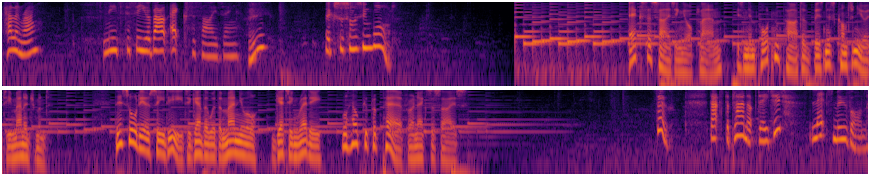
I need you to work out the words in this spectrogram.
Helen rang. Needs to see you about exercising. eh? Exercising what? Exercising your plan is an important part of business continuity management. This audio CD, together with the manual Getting Ready, will help you prepare for an exercise. So, that's the plan updated. Let's move on.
